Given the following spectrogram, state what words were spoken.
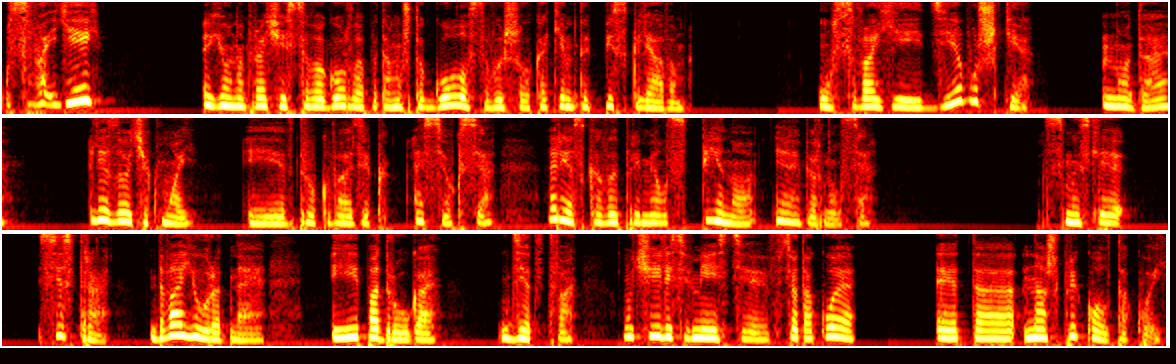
«У своей?» Юна прочистила горло, потому что голос вышел каким-то писклявым. «У своей девушки?» «Ну да, лизочек мой». И вдруг Вадик осекся, резко выпрямил спину и обернулся. «В смысле, сестра, двоюродная и подруга, детство. Учились вместе, все такое. Это наш прикол такой».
